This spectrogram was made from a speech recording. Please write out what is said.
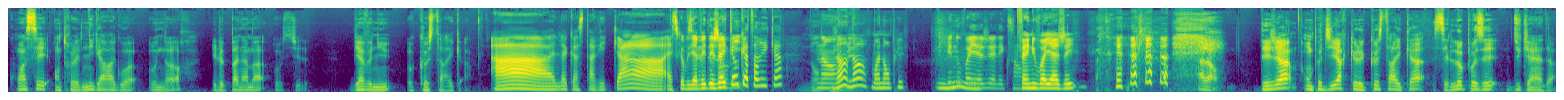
coincé entre le Nicaragua au nord et le Panama au sud. Bienvenue au Costa Rica. Ah, le Costa Rica. Est-ce que vous y avez déjà été au. Costa Rica? Non. Non, non, moi non plus. Fais-nous Mhm. voyager, Alexandre. Fais-nous voyager. Alors, déjà, on peut dire que le Costa Rica, c'est l'opposé du Canada.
